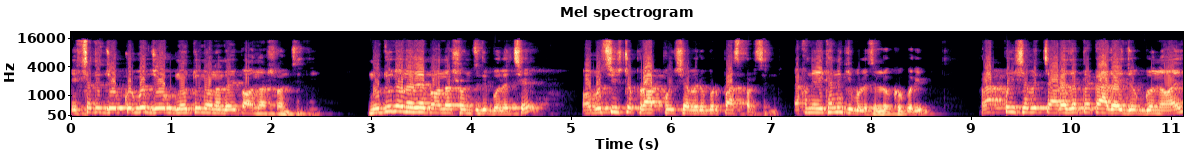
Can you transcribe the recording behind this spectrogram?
এর সাথে যোগ করব, যোগ নতুন অনাদায় পাওনা সঞ্চিতি। নতুন অনাদায় পাওনা সঞ্চিতি বলেছে, অবশিষ্ট প্রাপ্য হিসাবের উপর পাঁচ পার্সেন্ট এখন এইখানে কি বলেছে, লক্ষ্য করি। প্রাপ্য হিসাবে চার হাজার টাকা আদায় যোগ্য নয়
